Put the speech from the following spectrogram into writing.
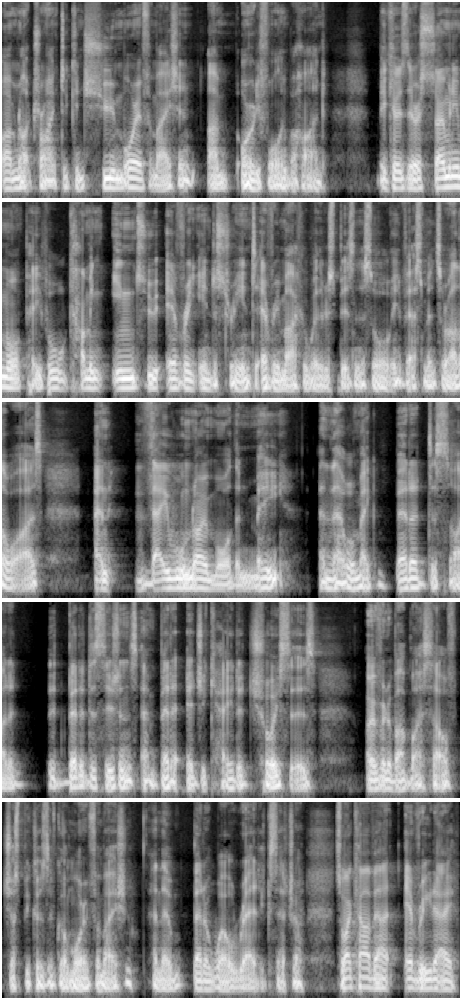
or I'm not trying to consume more information, I'm already falling behind because there are so many more people coming into every industry, into every market, whether it's business or investments or otherwise, and they will know more than me and they will make better decided better decisions and better educated choices over and above myself just because they've got more information and they're better well read etc so i carve out every day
